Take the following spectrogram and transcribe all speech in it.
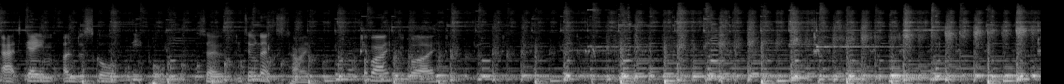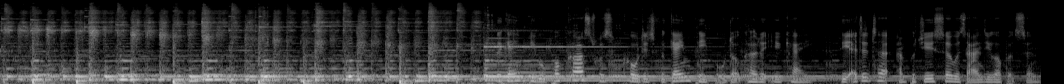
at game underscore people. So until next time, bye bye. Goodbye. Podcast was recorded for gamepeople.co.uk. The editor and producer was Andy Robertson.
